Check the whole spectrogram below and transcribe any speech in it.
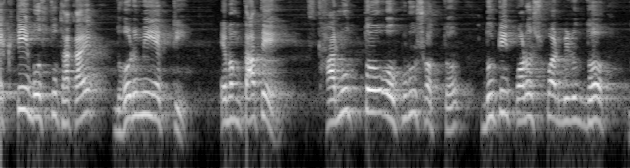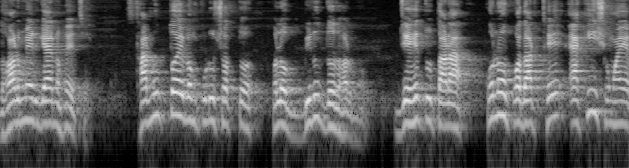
একটি বস্তু থাকায় ধর্মী একটি এবং তাতে স্থানুত্ব ও পুরুষত্ব দুটি পরস্পর বিরুদ্ধ ধর্মের জ্ঞান হয়েছে। স্থানুত্ব এবং পুরুষত্ব হলো বিরুদ্ধ ধর্ম। যেহেতু তারা কোনো পদার্থে একই সময়ে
